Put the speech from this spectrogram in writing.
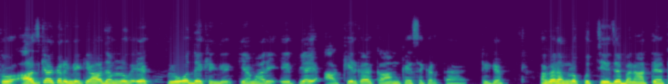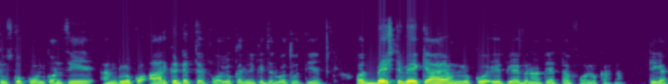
तो आज क्या करेंगे कि आज हम लोग एक फ्लो देखेंगे कि हमारी एपीआई आखिरकार काम कैसे करता है, ठीक है? अगर हम लोग कुछ चीज़ें बनाते हैं तो उसको कौन कौन सी हम लोग को आर्किटेक्चर फॉलो करने की ज़रूरत होती है और बेस्ट वे क्या है हम लोग को एपीआई बनाते हैं, तब फॉलो करना, ठीक है?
